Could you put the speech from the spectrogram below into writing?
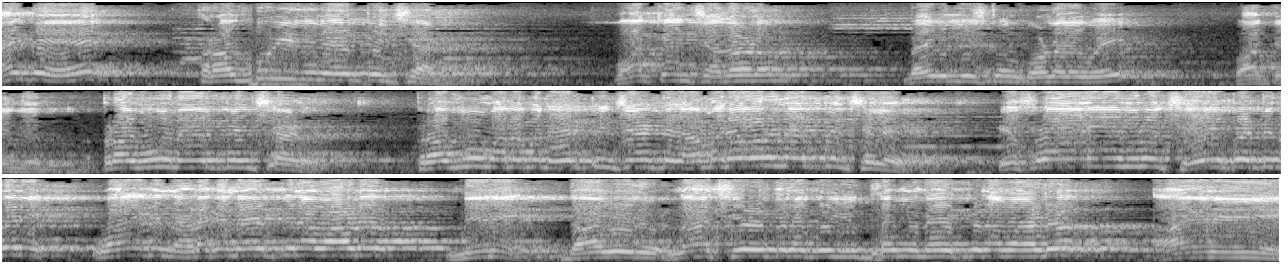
అయితే ప్రభు ఇది నేర్పించాడు. వాక్యం చదవడం బైబిల్ తీసుకొని కొండలకు పోయి వాక్యం చదువుకున్నాం ప్రభు నేర్పించాడు. ప్రభు మనకు నేర్పించినట్టుగా మరెవరు నేర్పించలేదు? ఇఫ్రాయిమును చేయి పెట్టుకొని వారికి నడక నేర్పినవాడు నేనే. దావీదు నా చేతులకు యుద్ధము నేర్పినవాడు ఆయనే.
